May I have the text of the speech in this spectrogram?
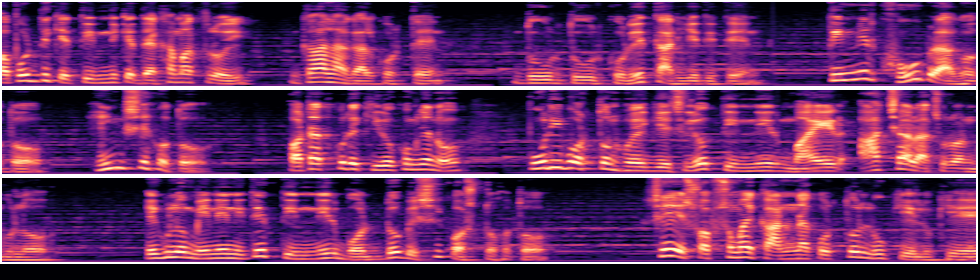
অপরদিকে তিন্নিকে দেখা মাত্রই গালাগাল করতেন। দূর দূর করে তাড়িয়ে দিতেন। তিন্নির খুব রাগ হতো, হিংসে হতো। হঠাৎ করে কীরকম যেন পরিবর্তন হয়ে গিয়েছিল তিন্নির মায়ের আচার আচরণগুলো এগুলো মেনে নিতে তিন্নির বড্ড বেশি কষ্ট হতো। সে সবসময় কান্না করত লুকিয়ে লুকিয়ে।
